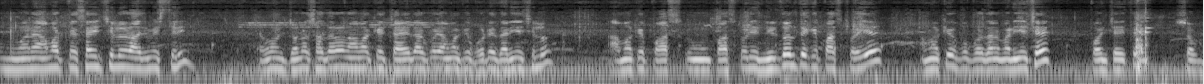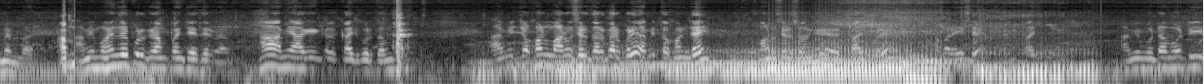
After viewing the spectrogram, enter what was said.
মানে আমার পেশাই ছিল রাজমিস্ত্রি এবং জনসাধারণ আমাকে চাহিদা করে আমাকে ভোটে দাঁড়িয়েছিল। আমাকে পাস পাস করিয়ে নির্দল থেকে পাস করিয়ে আমাকে উপপ্রধান বানিয়েছে পঞ্চায়েতের সব মেম্বার। আমি মহেন্দ্রপুর গ্রাম পঞ্চায়েতের মেম্বার হ্যাঁ আমি আগে কাজ করতাম। আমি যখন মানুষের দরকার পড়ে আমি তখন যাই মানুষের সঙ্গে কাজ করে আবার এসে কাজ করি। আমি মোটামুটি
